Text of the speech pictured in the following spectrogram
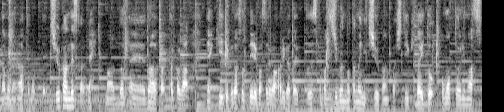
ダメだなと思って、習慣ですからね、まあど,、えどなたかが、ね、聞いてくださっていればそれはありがたいことですが、まず自分のために習慣化していきたいと思っております。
